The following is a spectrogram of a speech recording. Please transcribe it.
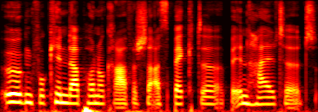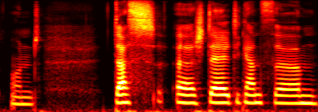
irgendwo kinderpornografische Aspekte beinhaltet. Und das äh, stellt die ganze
